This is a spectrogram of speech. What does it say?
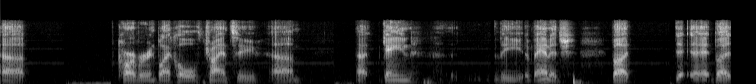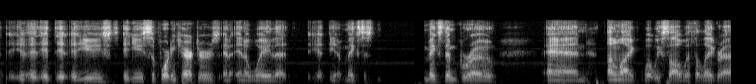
uh, Carver and Black Hole trying to um, uh, gain the advantage, but but it, it, it, it, used it used supporting characters in, in a way that it you know makes this makes them grow and unlike what we saw with Allegra,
